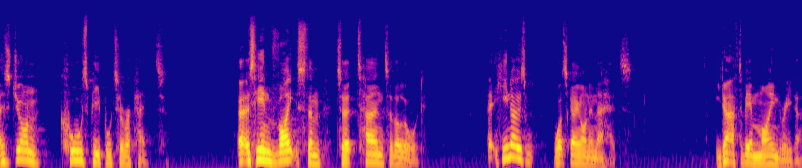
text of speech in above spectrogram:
as John calls people to repent, as he invites them to turn to the Lord, he knows what's going on in their heads. You don't have to be a mind reader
